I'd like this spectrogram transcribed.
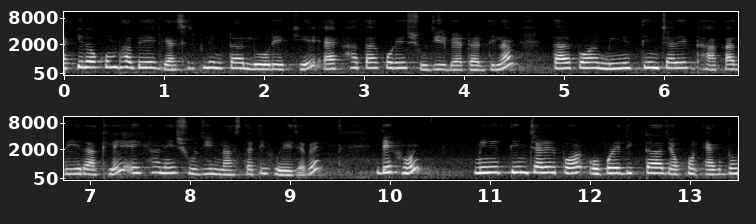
একই রকমভাবে গ্যাসের ফ্লেমটা লো রেখে এক হাতা করে সুজির ব্যাটার দিলাম। তারপর মিনিট তিন চারেক ঢাকা দিয়ে রাখলে এখানে সুজির নাস্তাটি হয়ে যাবে। দেখুন মিনিট তিন চারের পর ওপরের দিকটা যখন একদম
